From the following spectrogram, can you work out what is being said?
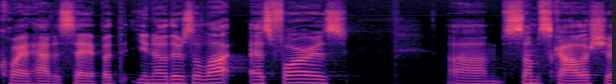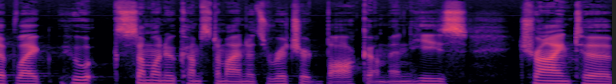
quite how to say it, but you know, there's a lot as far as um, some scholarship, like who someone who comes to mind is Richard Bauckham, and he's trying to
